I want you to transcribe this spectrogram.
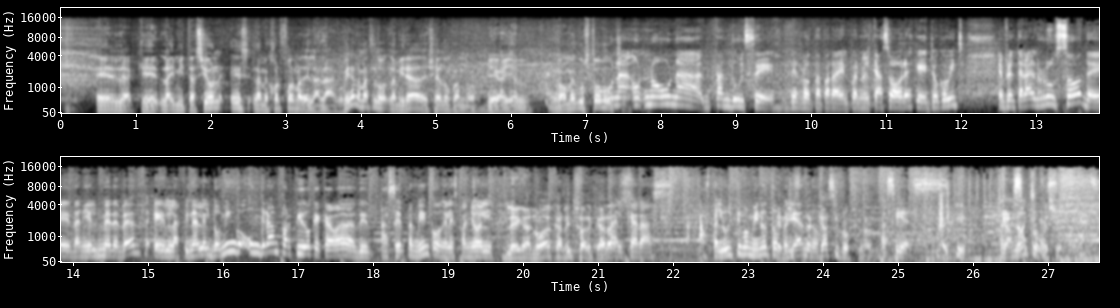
el, que la imitación es la mejor forma del halago. Mira nada más lo- la mirada de Sheldon cuando llega ahí el... No me gustó mucho. Una, no una tan dulce derrota para él, pero en el caso ahora es que Djokovic enfrentará al ruso de Daniel Medvedev en la final el domingo, un gran partido que acaba de hacer también con el español Le ganó a Carlitos Alcaraz. Alcaraz hasta el último minuto tenista peleando. casi profesional. Así es. Buenas casi noches. profesional.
